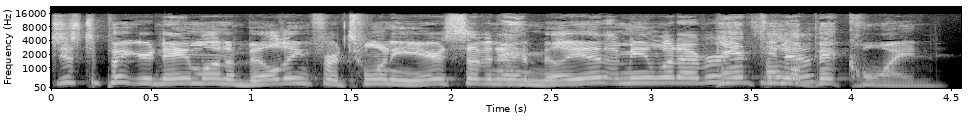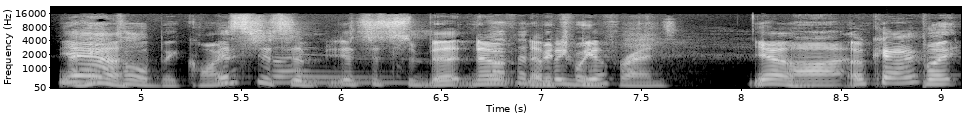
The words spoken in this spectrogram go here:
just to put your name on a building for 20 years, 700 million. I mean, whatever. handful you know? of Bitcoin. Yeah. A handful of Bitcoin. It's just a, it's just a bit, no, nothing no big between friends. Yeah. Uh, okay. But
